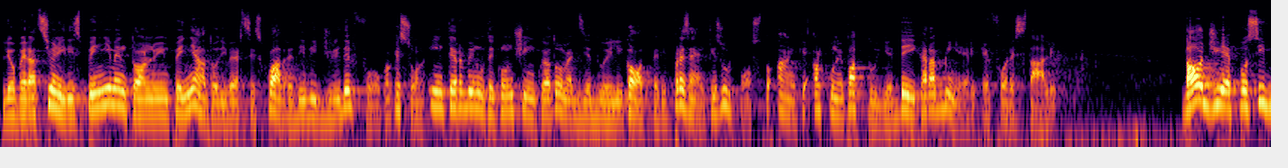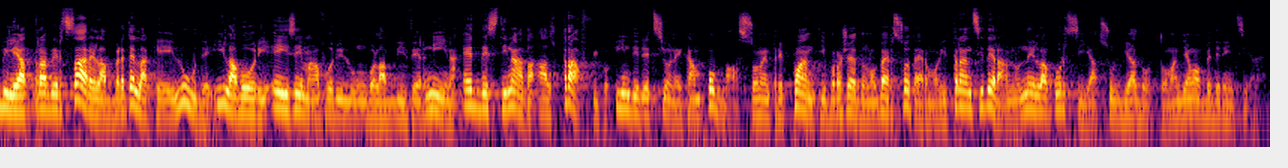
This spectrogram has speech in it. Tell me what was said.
Le operazioni di spegnimento hanno impegnato diverse squadre dei vigili del fuoco che sono intervenute con 5 automezzi e 2 elicotteri, presenti sul posto anche alcune pattuglie dei carabinieri e forestali. Da oggi è possibile attraversare la bretella che elude i lavori e i semafori lungo la Bifernina. È destinata al traffico in direzione Campobasso, mentre quanti procedono verso Termoli transiteranno nella corsia sul viadotto. Ma andiamo a vedere insieme.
